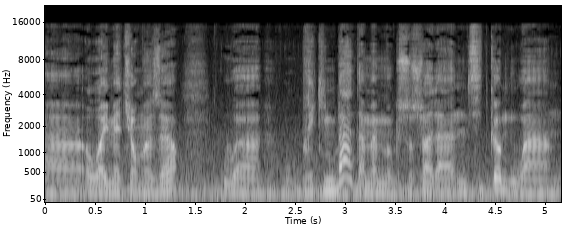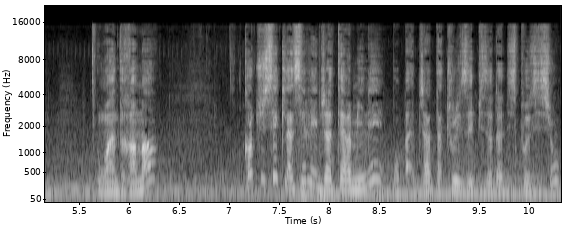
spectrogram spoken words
euh, How I Met Your Mother ou, euh, Breaking Bad, hein, même que ce soit un- une sitcom ou un, ou un drama, quand tu sais que la série est déjà terminée, bon bah déjà tu as tous les épisodes à disposition,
